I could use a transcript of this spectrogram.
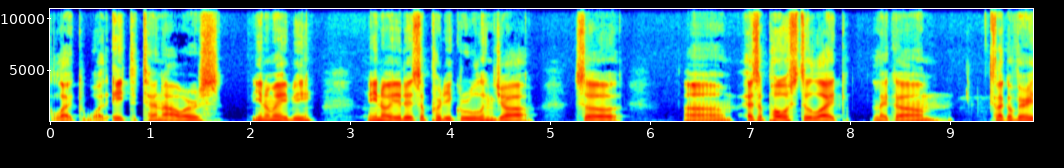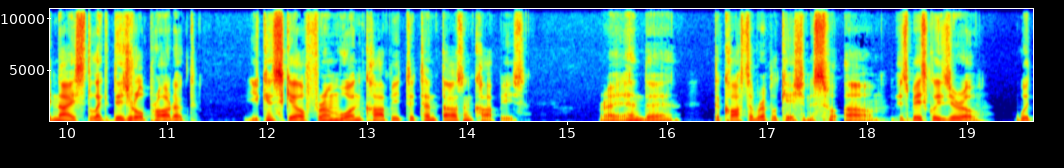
like what 8 to 10 hours you know maybe you know it is a pretty grueling job. So um as opposed to like like um like a very nice like digital product you can scale from one copy to 10,000 copies right? And the the cost of replication is um is basically zero with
